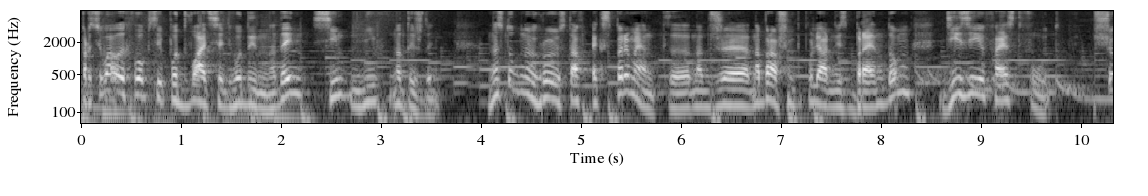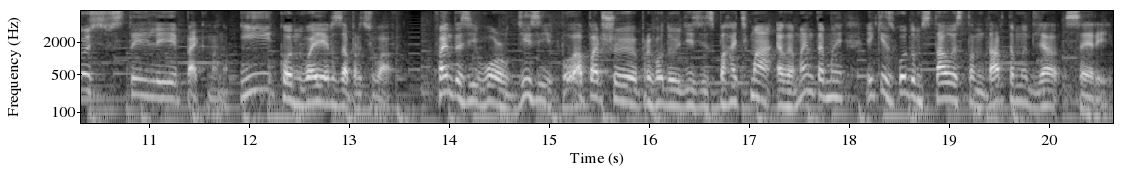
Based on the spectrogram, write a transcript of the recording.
Працювали хлопці по 20 годин на день, 7 днів на тиждень. Наступною грою став експеримент е, над вже набравшим популярність брендом Dizzy Fast Food. Щось в стилі Пекмена. І конвейер запрацював. Fantasy World Dizzy була першою пригодою Dizzy з багатьма елементами, які згодом стали стандартами для серії.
